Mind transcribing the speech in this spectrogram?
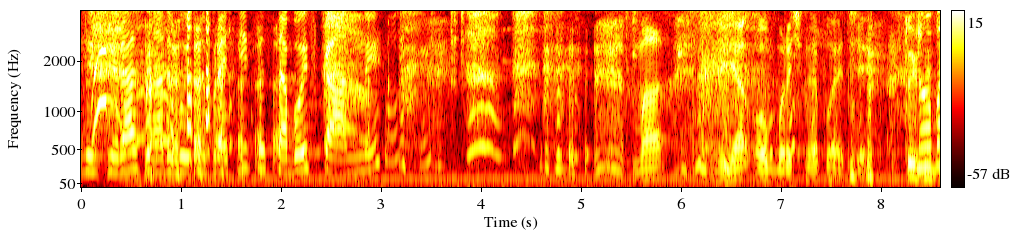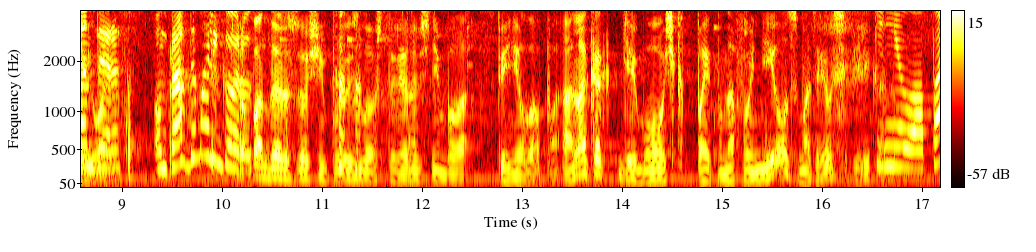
Следующий раз надо будет напроситься с тобой в Канны. Ма, с меня обморочное платье. Точно Но Бандерас, он правда маленького А роста? Бандерасу очень повезло, что рядом с ним была Пенелопа. Она как дюймовочка, поэтому на фоне нее он смотрелся велико. Пенелопа?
